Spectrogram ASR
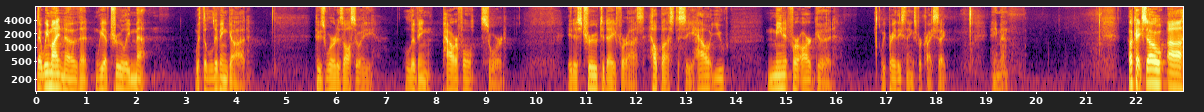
that we might know that we have truly met with the living God, whose word is also a living powerful sword. It is true today for us. Help us to see how you mean it for our good. We pray these things for Christ's sake. Amen. Okay, so uh,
